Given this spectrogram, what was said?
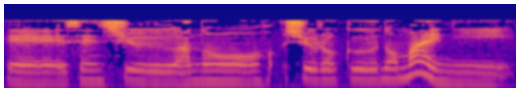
えー、先週、あの、収録の前に、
